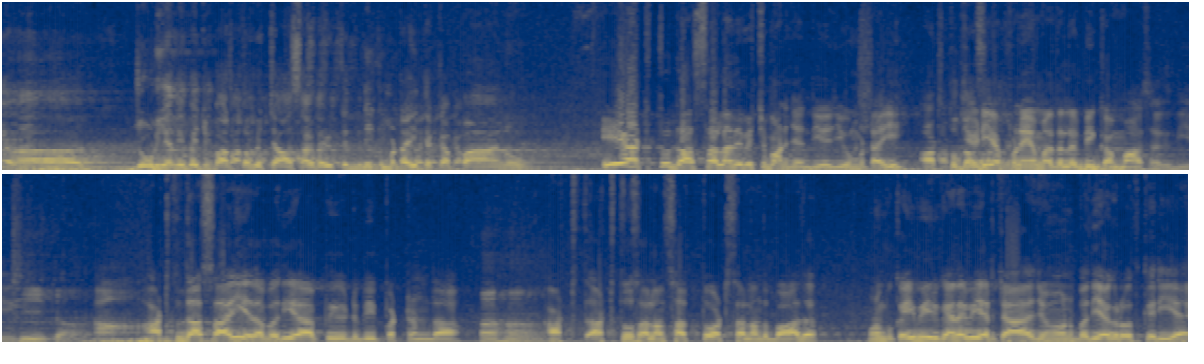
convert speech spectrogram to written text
ਅਹ, ਜੋੜੀਆਂ ਦੇ ਵਿੱਚ ਵਰਤੋਂ ਵਿੱਚ ਆ ਸਕਦਾ ਵੀ ਕਿੰਨੀ ਕੁ ਮੋਟਾਈ ਤੱਕ ਆਪਾਂ ਇਹਨੂੰ ਇਹ 8 ਤੋਂ 10 ਸਾਲਾਂ ਦੇ ਵਿੱਚ ਬਣ ਜਾਂਦੀ ਹੈ ਜੀ ਉਹ ਮੋਟਾਈ ਅੱਠ ਤੋਂ ਦਸ ਜਿਹੜੀ ਸਾਲਾਂ ਦੇ ਆਪਣੇ ਮਤਲਬ ਵੀ ਕੰਮ ਆ ਸਕਦੀ ਹੈ ਜੀ। ਠੀਕ ਆ। ਹਾਂ 8 ਤੋਂ 10 ਸਾਲ ਹੀ ਇਹਦਾ ਵਧੀਆ ਪੀੜ ਵੀ ਪੱਟਣ ਦਾ। ਹਾਂ ਹਾਂ। 8 8 ਤੋਂ ਸਾਲਾਂ 7 ਤੋਂ 8 ਸਾਲਾਂ ਤੋਂ ਬਾਅਦ ਹੁਣ ਕਈ ਵੀਰ ਕਹਿੰਦੇ ਵੀ ਯਾਰ ਚਾਹ ਜਿਵੇਂ ਹੁਣ ਵਧੀਆ ਗਰੋਥ ਕਰੀ ਹੈ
